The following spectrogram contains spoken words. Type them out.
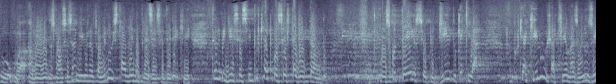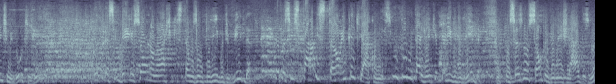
o, a, a, maioria dos nossos amigos, naturalmente, não está vendo a presença dele aqui. Então ele me disse assim, por que é que você está gritando? Eu escutei o seu pedido, o que é que há? Porque aquilo já tinha mais ou menos 20 minutos, né? Eu falei assim, bem, o senhor não acha que estamos em perigo de vida? Eu falei assim, está, estão, e o que, é que há com isso? Não tem muita gente em perigo de vida. Vocês não são privilegiados, né?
